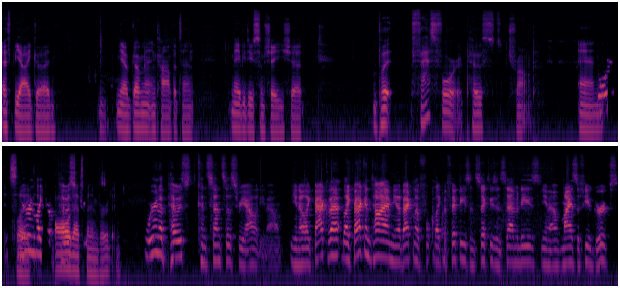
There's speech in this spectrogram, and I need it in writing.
FBI good, you know, government incompetent, maybe do some shady shit. But fast forward post Trump, and it's like like all that's been inverted. we're in a post consensus reality now. You know, like back that, like back in time, you know, back in the like the 50s and 60s and 70s, you know, minus a few groups,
